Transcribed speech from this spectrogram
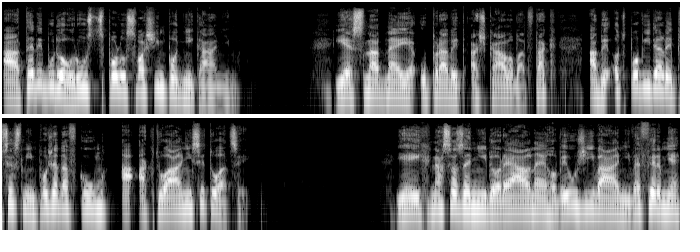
a tedy budou růst spolu s vaším podnikáním. Je snadné je upravit a škálovat tak, aby odpovídali přesným požadavkům a aktuální situaci. Jejich nasazení do reálného využívání ve firmě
